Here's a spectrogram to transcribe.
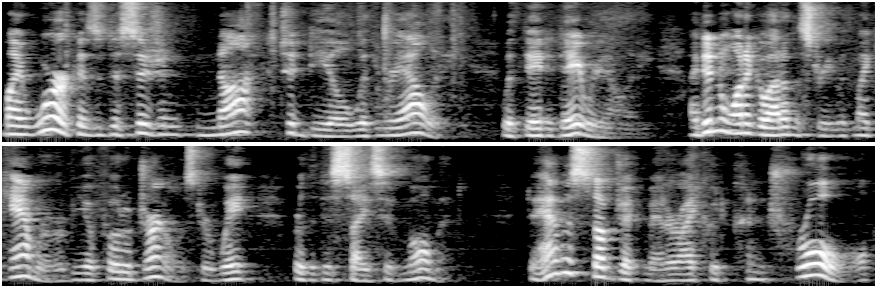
My work is a decision not to deal with reality, with day to day reality. I didn't want to go out on the street with my camera or be a photojournalist or wait for the decisive moment. To have a subject matter I could control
